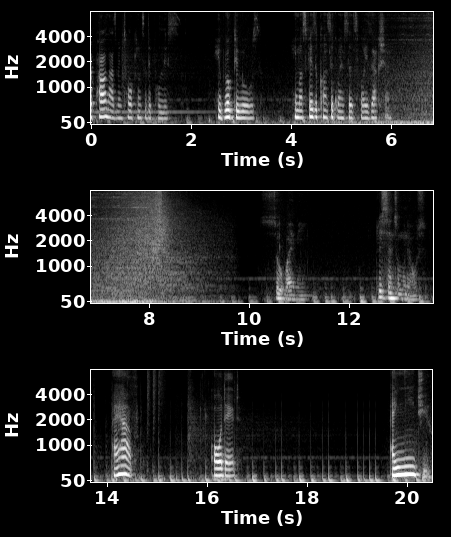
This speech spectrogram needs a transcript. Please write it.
Paul has been talking to the police. He broke the rules. He must face the consequences for his action. So why me? Please send someone else. I have. Ordered. I need you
